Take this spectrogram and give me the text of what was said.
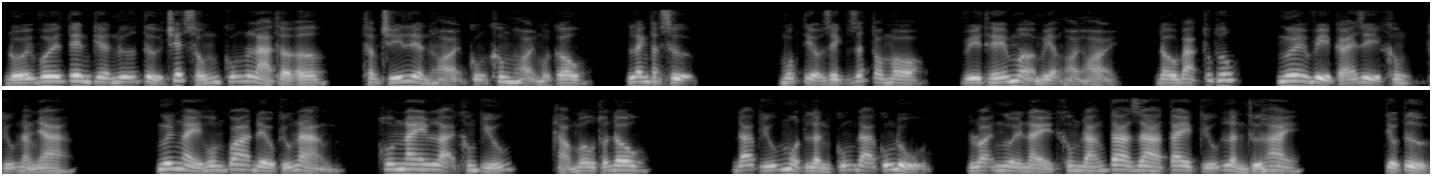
đối với tên kia nữ tử chết sống cũng là thờ ơ, thậm chí liền hỏi cũng không hỏi một câu, lanh thật sự. Một tiểu dịch rất tò mò, vì thế mở miệng hỏi hỏi, đầu bạc thúc thúc, ngươi vì cái gì không cứu nàng nha? Ngươi ngày hôm qua đều cứu nàng, hôm nay lại không cứu, hảo mâu thuẫn đâu? Đã cứu một lần cũng đã cũng đủ, loại người này không đáng ta ra tay cứu lần thứ hai. Tiểu tử,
